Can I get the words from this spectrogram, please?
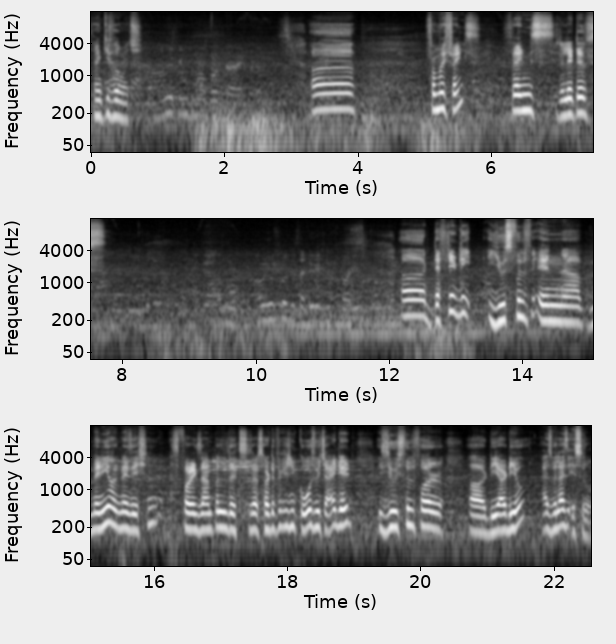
Thank you so much. Uh, from my friends, friends, relatives. how useful this certification is for you? Uh, definitely useful in uh, many organizations. For example, the certification course which I did is useful for uh, DRDO as well as ISRO.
